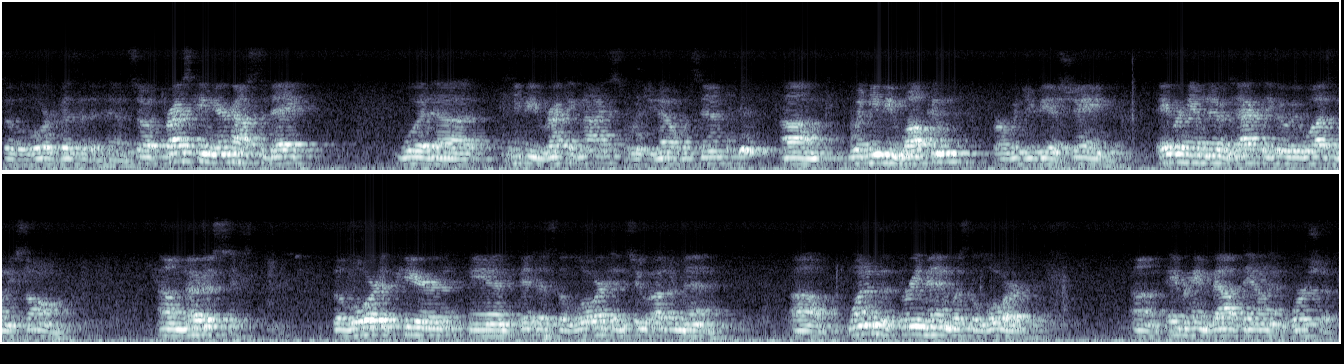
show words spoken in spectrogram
So the Lord visited him. So if Christ came to your house today, would uh, he be recognized? Would you know it was him? Um, would he be welcomed, or would you be ashamed? Abraham knew exactly who he was when he saw him. Um, notice the Lord appeared, and it is the Lord and two other men. Um, one of the three men was the Lord. Um, Abraham bowed down and worshiped.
